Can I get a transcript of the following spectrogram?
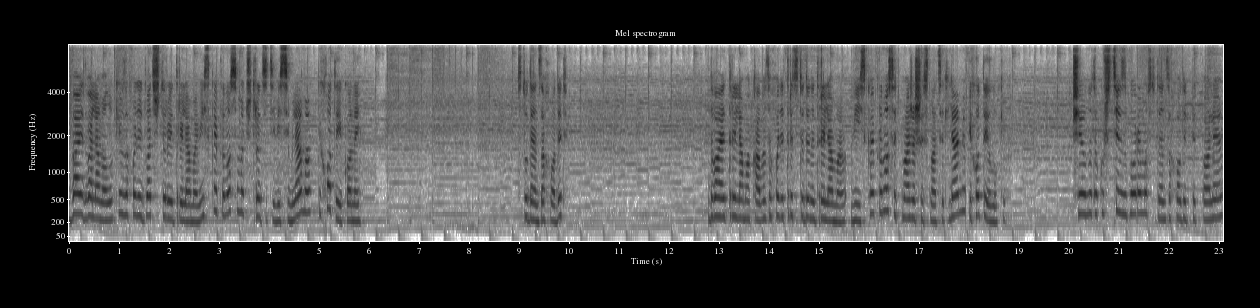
2,2 ляма луків заходять 24,3 ляма війська і приносимо 14,8 ляма піхоти і коней. Студент заходить. 2,3 ляма кави заходять 31,3 ляма війська і приносить майже 16 лямів піхоти і луків. Ще одну таку ж ціль зборемо, студент заходить, підпалює.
